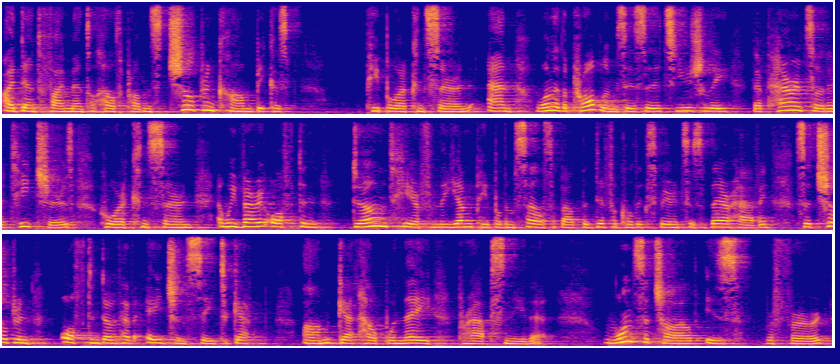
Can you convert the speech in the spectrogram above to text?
identify mental health problems. Children come because people are concerned. And one of the problems is that it's usually their parents or their teachers who are concerned, and we very often don't hear from the young people themselves about the difficult experiences they're having. So children often don't have agency to get, um, get help when they perhaps need it. Once a child is referred,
